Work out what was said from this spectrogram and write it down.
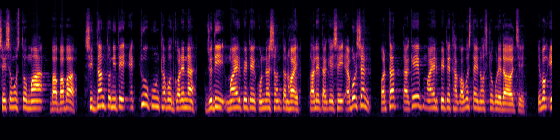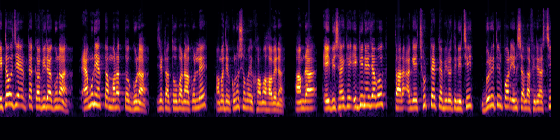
সেই সমস্ত মা বা বাবা সিদ্ধান্ত নিতে একটুও কুণ্ঠাবোধ করেন না। যদি মায়ের পেটে কন্যা সন্তান হয়, তাহলে তাকে সেই অ্যাবর্শন অর্থাৎ তাকে মায়ের পেটে থাকা অবস্থায় নষ্ট করে দেওয়া হচ্ছে এবং এটাও যে একটা কবিরা গুণা, এমনই একটা মারাত্মক গুণা, যেটা তোবা না করলে আমাদের কোনো সময় ক্ষমা হবে না। আমরা এই বিষয়কে এগিয়ে নিয়ে যাব। তার আগে ছোট্ট একটা বিরতি নিচ্ছি। বিরতির পর ইনশাল্লাহ ফিরে আসছি।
